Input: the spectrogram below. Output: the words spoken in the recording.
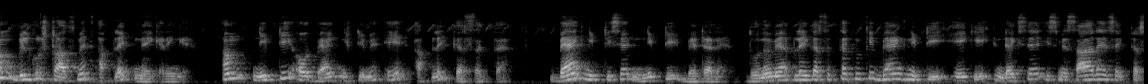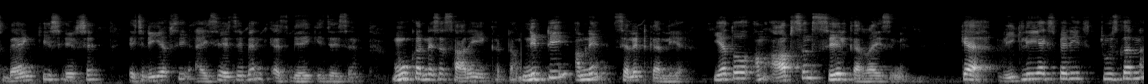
हम बिल्कुल स्टॉक्स में अप्लाई नहीं करेंगे। हम निफ्टी और बैंक निफ्टी में ये अप्लाई कर सकते हैं। बैंक निफ्टी से निफ्टी बेटर है। दोनों में अप्लाई कर सकता है क्योंकि बैंक निफ्टी एक ही इंडेक्स है। इसमें सारे सेक्टर्स बैंक की शेयर से H D F C I C I C bank S B I की जैसे मूव करने से सारे इकट्ठा निफ्टी हमने सेलेक्ट कर लिया या तो हम ऑप्शन सेल कर रहा है इसमें। क्या वीकली एक्सपायरी चूज़ करना?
